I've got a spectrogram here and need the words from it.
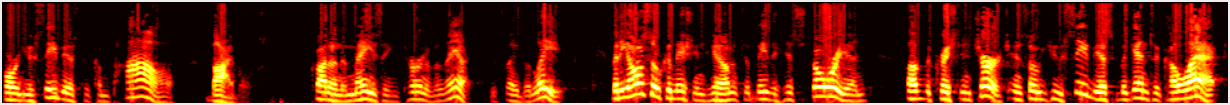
for Eusebius to compile Bibles. Quite an amazing turn of events, to say the least. But he also commissioned him to be the historian of the Christian church. And so Eusebius began to collect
